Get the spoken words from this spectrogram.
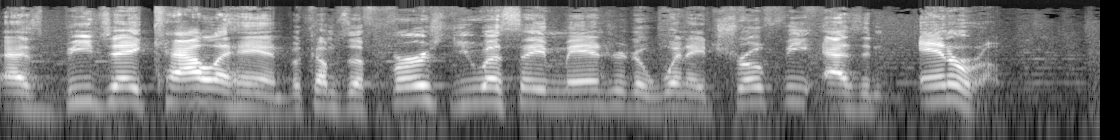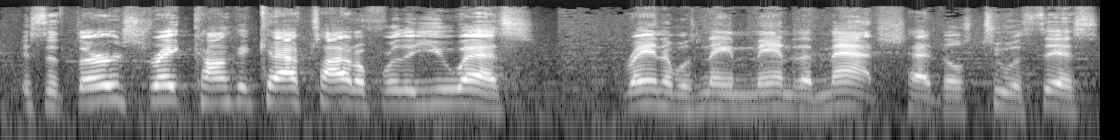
as BJ Callaghan becomes the first USA manager to win a trophy as an interim. It's the third straight CONCACAF title for the U.S. Reyna was named man of the match, had those two assists.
